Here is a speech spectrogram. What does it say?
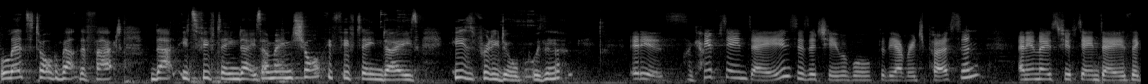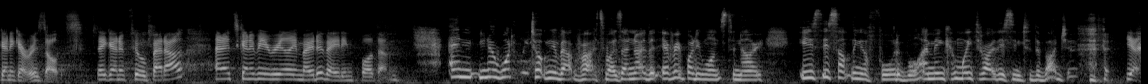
let's talk about the fact that it's 15 days. I mean, surely 15 days is pretty doable, isn't it? It is. Okay. 15 days is achievable for the average person. And in those 15 days, they're going to get results. They're going to feel better, and it's going to be really motivating for them. And, you know, what are we talking about price wise? I know that everybody wants to know is this something affordable? I mean, can we throw this into the budget? yes,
